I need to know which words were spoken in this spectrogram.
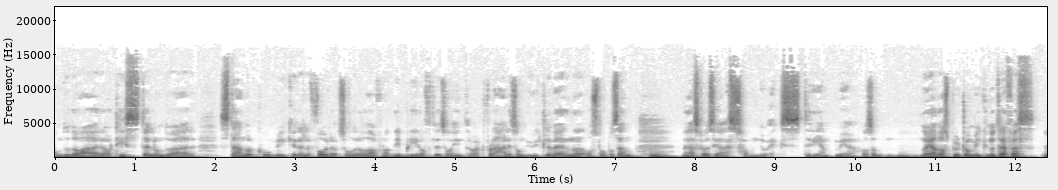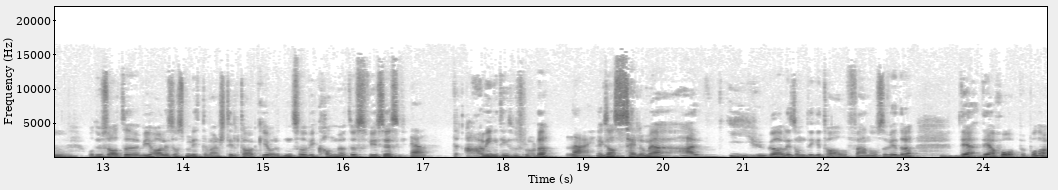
om du da er artist, eller om du er standup-komiker eller foredragsholder, eller for noe, de blir ofte litt sånn introvert, for det er litt sånn utleverende å stå på scenen. Mm. Men jeg skal jo si at jeg savner jo ekstremt mye. Altså, mm. Når jeg da spurte om vi kunne treffes, mm. og du sa at uh, vi har liksom smitteverntiltak i orden, så vi kan møtes fysisk, ja. Det er jo ingenting som slår det. Selv om jeg er ihuga liksom, digitalfan osv. Det, det jeg håper på, da,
